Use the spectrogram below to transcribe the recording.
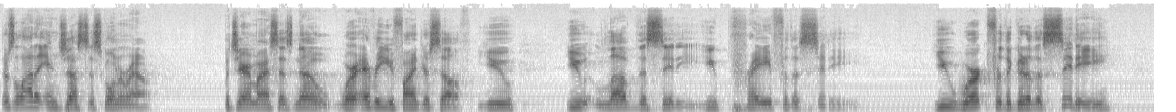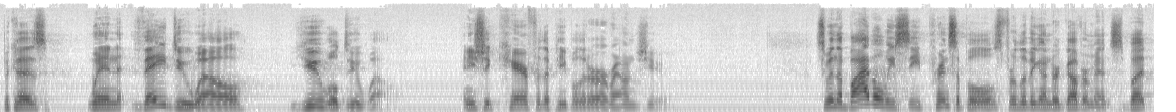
there's a lot of injustice going around. But Jeremiah says, no, wherever you find yourself, you, you love the city, you pray for the city, you work for the good of the city because when they do well, you will do well. And you should care for the people that are around you. So in the Bible, we see principles for living under governments, but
